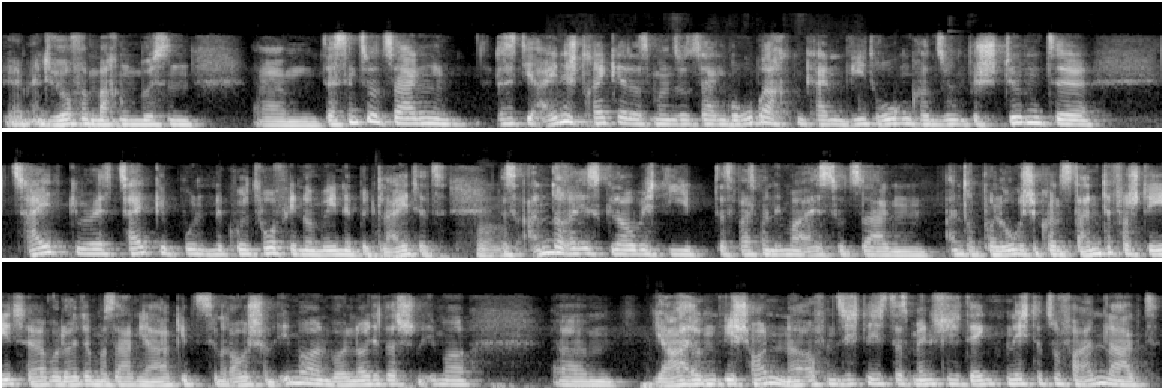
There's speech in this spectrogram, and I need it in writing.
äh, Entwürfe machen müssen. Ähm, das sind sozusagen, das ist die eine Strecke, dass man sozusagen beobachten kann, wie Drogenkonsum bestimmte zeitgemäß, zeitgebundene Kulturphänomene begleitet. Mhm. Das andere ist, glaube ich, die, das, was man immer als sozusagen anthropologische Konstante versteht, ja, wo Leute immer sagen, ja, gibt es den Rausch schon immer und wollen Leute das schon immer? Ähm, ja, irgendwie schon. Ne? Offensichtlich ist das menschliche Denken nicht dazu veranlagt,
